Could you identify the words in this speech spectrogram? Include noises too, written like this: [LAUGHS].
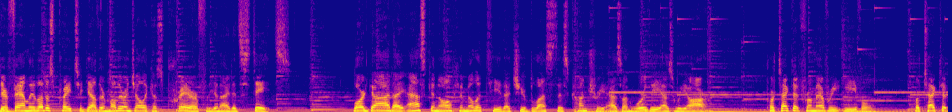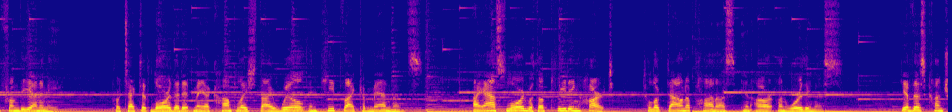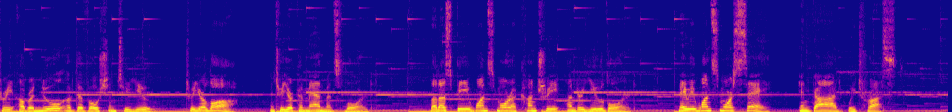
Dear family, let us pray together Mother Angelica's prayer for the United States. Lord God, I ask in all humility that you bless this country as unworthy as we are. Protect it from every evil. Protect it from the enemy. Protect it, Lord, that it may accomplish thy will and keep thy commandments. I ask, Lord, with a pleading heart, to look down upon us in our unworthiness. Give this country a renewal of devotion to you, to your law, and to your commandments, Lord. Let us be once more a country under you, Lord. May we once more say, In God we trust.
